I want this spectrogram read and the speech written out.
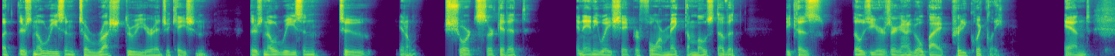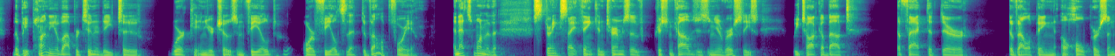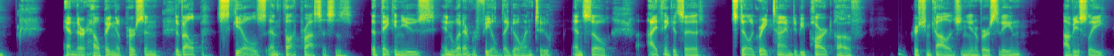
But there's no reason to rush through your education. There's no reason to, you know, short circuit it in any way, shape, or form. Make the most of it because those years are going to go by pretty quickly. And there'll be plenty of opportunity to work in your chosen field or fields that develop for you. And that's one of the strengths, I think, in terms of Christian colleges and universities. We talk about the fact that they're developing a whole person and they're helping a person develop skills and thought processes that they can use in whatever field they go into. And so I think it's a still a great time to be part of Christian college and university and obviously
